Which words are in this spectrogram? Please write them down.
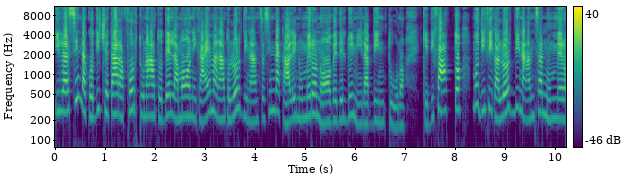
Il sindaco di Cetara Fortunato della Monica ha emanato l'ordinanza sindacale numero 9 del 2021, che di fatto modifica l'ordinanza numero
